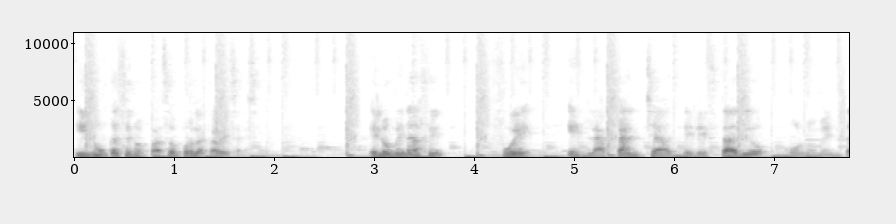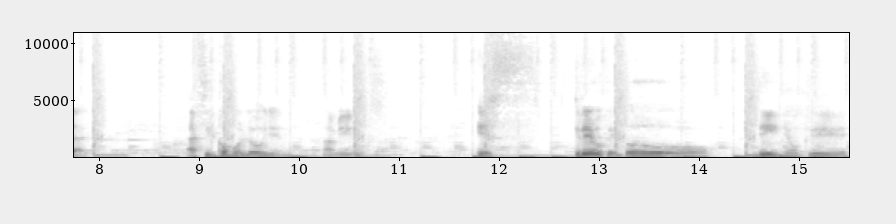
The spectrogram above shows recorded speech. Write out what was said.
y nunca se nos pasó por la cabeza esto. El homenaje fue en la cancha del Estadio Monumental, así como lo oyen, amigos. Es, creo que todo niño que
